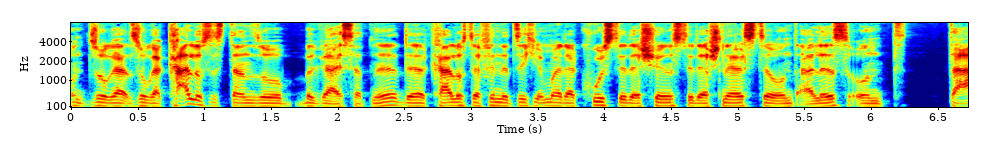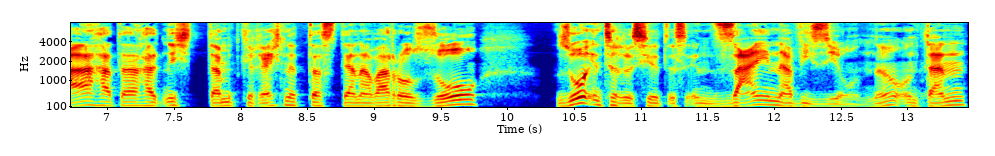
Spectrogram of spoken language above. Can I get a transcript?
und sogar, sogar Carlos ist dann so begeistert. Ne? Der Carlos, der findet sich immer der coolste, der schönste, der schnellste und alles. Und da hat er halt nicht damit gerechnet, dass der Navarro so, so interessiert ist in seiner Vision. Ne? Und dann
